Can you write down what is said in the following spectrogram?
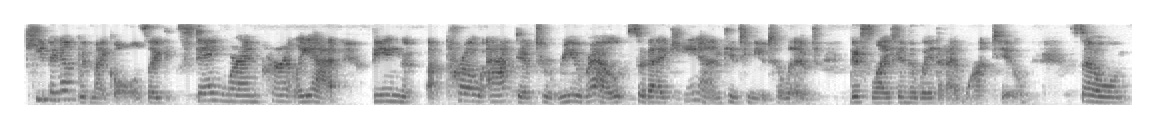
keeping up with my goals, like staying where I'm currently at, being uh, proactive to reroute so that I can continue to live this life in the way that I want to. So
